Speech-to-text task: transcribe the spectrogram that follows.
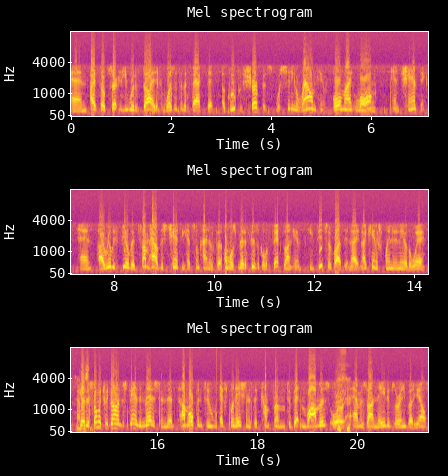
And I felt certain he would have died if it wasn't for the fact that a group of Sherpas were sitting around him all night long and chanting. And I really feel that somehow this chanting had some kind of uh, almost metaphysical effect on him. He did survive the night, and I can't explain it any other way. How Yeah, there's so much we don't understand in medicine that I'm open to explanations that come from Tibetan lamas or Amazon natives or anybody else.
